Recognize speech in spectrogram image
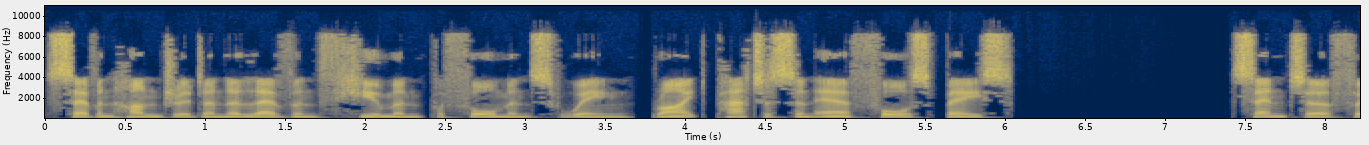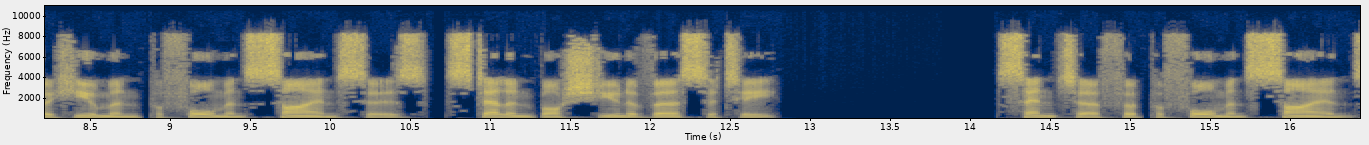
711th Human Performance Wing, Wright-Patterson Air Force Base. Center for Human Performance Sciences, Stellenbosch University Centre for Performance Science,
